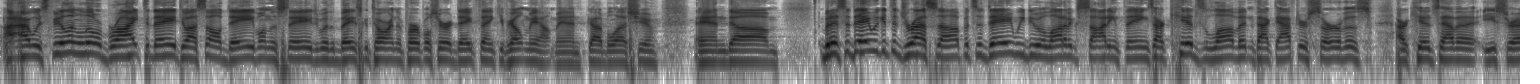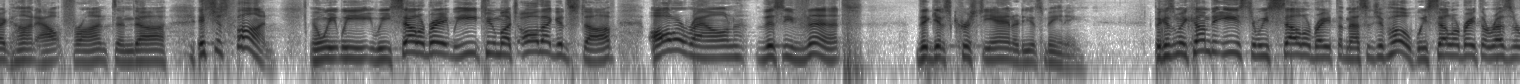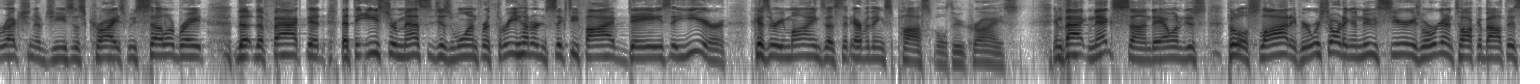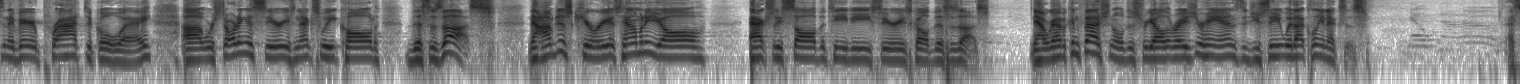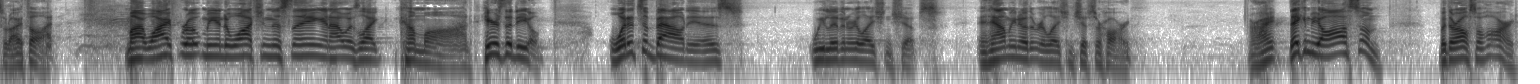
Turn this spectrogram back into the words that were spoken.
I, was feeling a little bright today until I saw Dave on the stage with the bass guitar and the purple shirt. Dave, thank you for helping me out, man. God bless you. And um, but it's a day we get to dress up. It's a day we do a lot of exciting things. Our kids love it. In fact, after service, our kids have an Easter egg hunt out front, and uh, it's just fun. And we, we, we celebrate, we eat too much, all that good stuff, all around this event that gives Christianity its meaning. Because when we come to Easter, we celebrate the message of hope. We celebrate the resurrection of Jesus Christ. We celebrate the, the fact that, that the Easter message is one for 365 days a year because it reminds us that everything's possible through Christ. In fact, next Sunday, I want to just put a little slide up here. We're starting a new series where we're going to talk about this in a very practical way. Uh, we're starting a series next week called This Is Us. Now, I'm just curious how many y'all actually saw the TV series called This Is Us? Now we're going to have a confessional just for y'all that raised your hands. Did you see it without Kleenexes? That's what I thought. My wife wrote me into watching this thing, and I was like, come on. Here's the deal what it's about is we live in relationships. And how many know that relationships are hard? All right? They can be awesome, but they're also hard.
